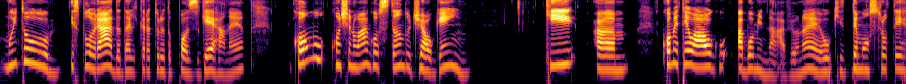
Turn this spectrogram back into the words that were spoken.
muito explorada da literatura do pós-guerra, né? Como continuar gostando de alguém que um, cometeu algo abominável, né? Ou que demonstrou ter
